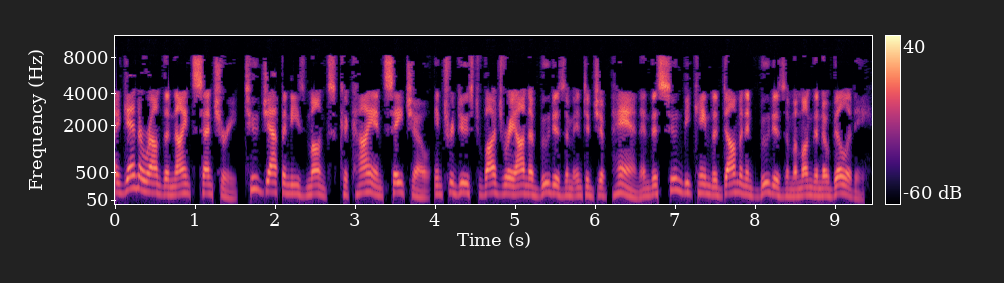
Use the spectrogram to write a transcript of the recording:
Again around the 9th century, two Japanese monks Kukai and Saicho introduced Vajrayana Buddhism into Japan and this soon became the dominant Buddhism among the nobility.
